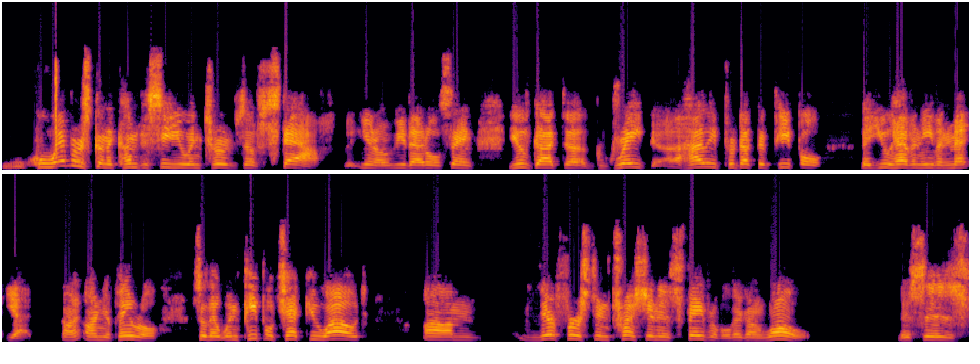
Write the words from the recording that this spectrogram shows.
whoever's going to come to see you in terms of staff, you know, that old saying, you've got uh, great, uh, highly productive people that you haven't even met yet on, on your payroll, so that when people check you out, um, their first impression is favorable. They're going, "Whoa, this is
